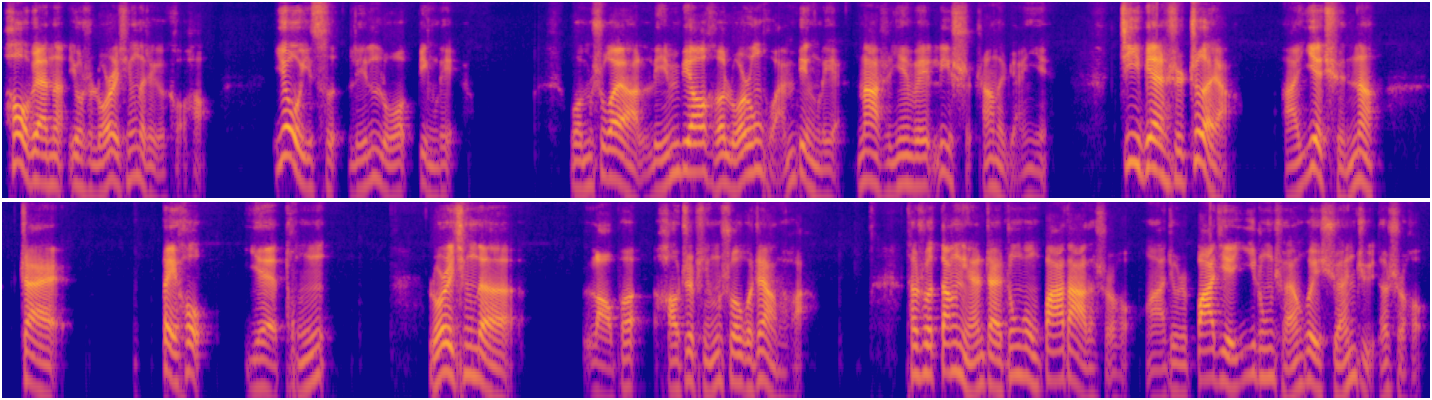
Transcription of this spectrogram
后边呢又是罗瑞卿的这个口号，又一次林罗并列。我们说呀，林彪和罗荣桓并列，那是因为历史上的原因。即便是这样啊，叶群呢在背后也同罗瑞卿的老婆郝志平说过这样的话。他说，当年在中共八大的时候啊，就是八届一中全会选举的时候，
